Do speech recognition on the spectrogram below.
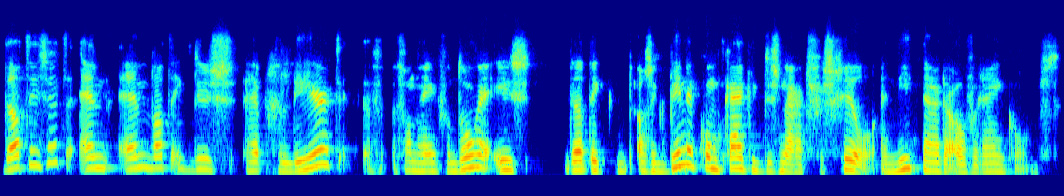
Dat is het. En, en wat ik dus heb geleerd van Henk van Dongen is dat ik, als ik binnenkom, kijk ik dus naar het verschil en niet naar de overeenkomst.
